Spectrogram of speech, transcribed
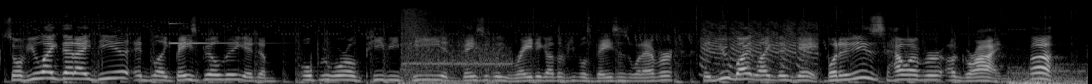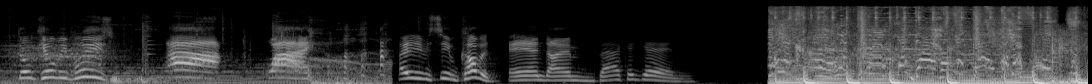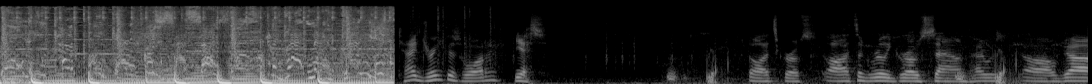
So if you like that idea and like base building and um, open world PvP and basically raiding other people's bases, whatever, then you might like this game. But it is, however, a grind. Ah, don't kill me, please. Ah, why? I didn't even see him coming. And I'm back again. Can I drink this water? Yes. Oh, that's gross. Oh, that's a really gross sound. I was. Oh god.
